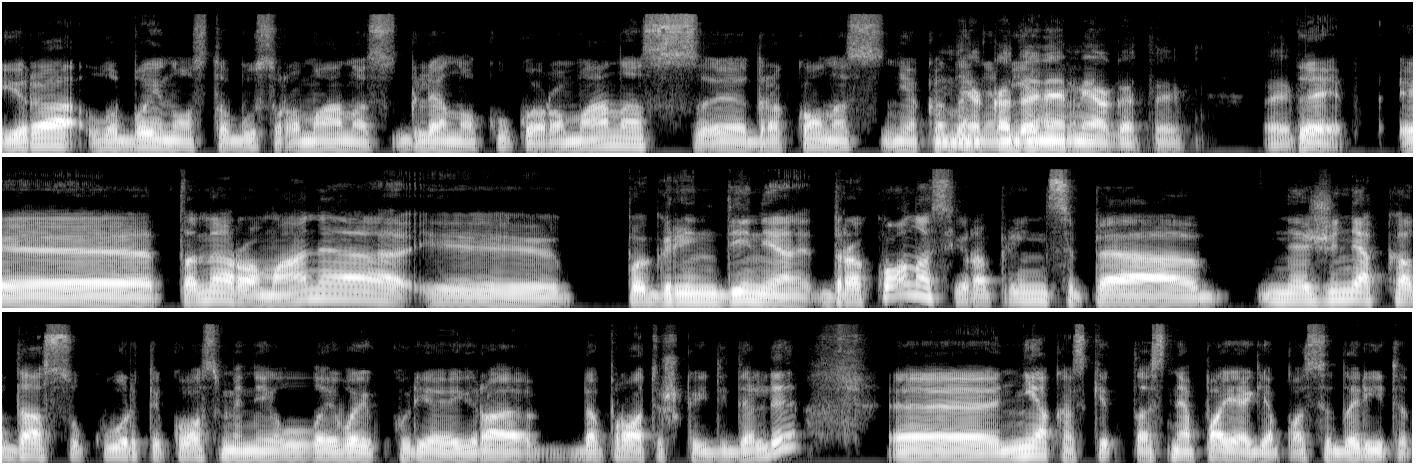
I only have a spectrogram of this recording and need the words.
yra labai nuostabus romanas Gleno Kuko romanas e, Drakonas niekada, Niekada nemiega. nemiega, taip. Taip. Taip. E, tame romane e, pagrindinė drakonas yra principe nežinia kada sukurti kosminiai laivai, kurie yra beprotiškai dideli. E, niekas kitas nepajėgia pasidaryti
